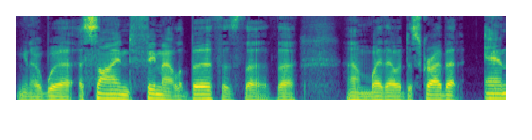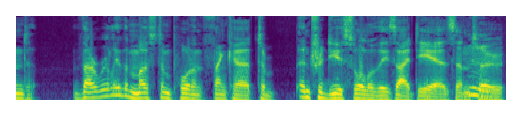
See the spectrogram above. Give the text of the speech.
you know, were assigned female at birth, as the, the um, way they would describe it. And they're really the most important thinker to introduce all of these ideas into mm.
